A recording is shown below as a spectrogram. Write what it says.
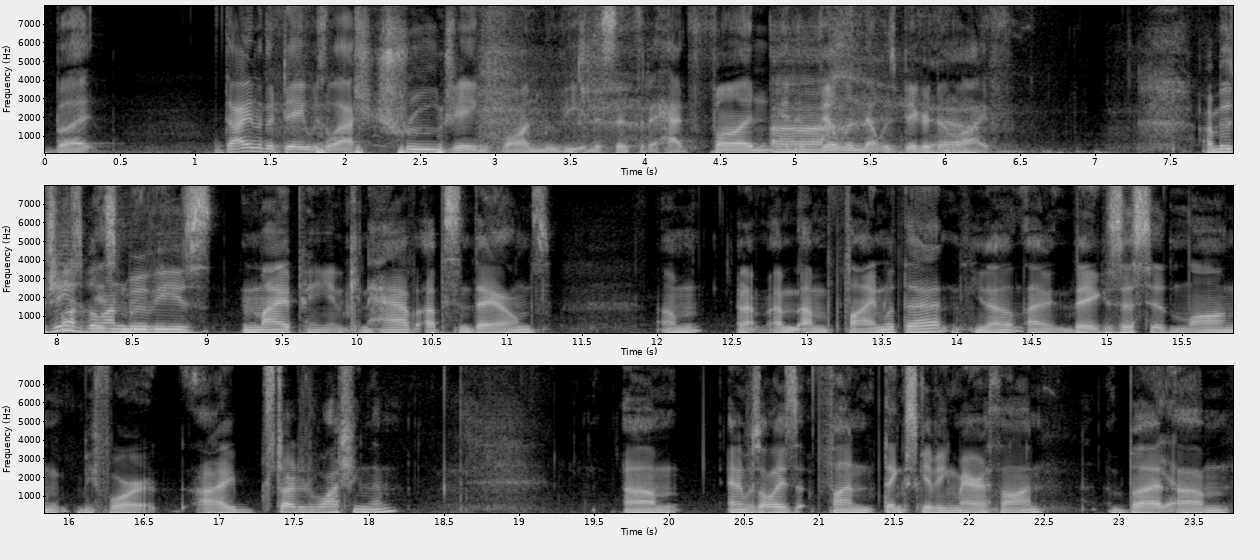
but Die Another Day was the last true James Bond movie in the sense that it had fun and a uh, villain that was bigger than life. I mean, the James Bond movie. movies, in my opinion, can have ups and downs. Um, and I'm, I'm, fine with that. You know, I, they existed long before I started watching them. Um, and it was always a fun Thanksgiving marathon. But Yeah. um,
